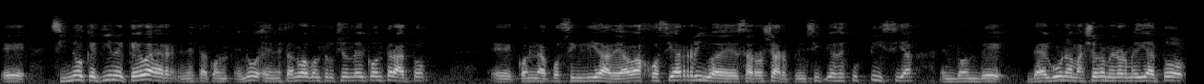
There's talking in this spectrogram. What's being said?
eh, sino que tiene que ver en esta, en esta nueva construcción del contrato eh, con la posibilidad de abajo hacia arriba de desarrollar principios de justicia en donde de alguna mayor o menor medida todos,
